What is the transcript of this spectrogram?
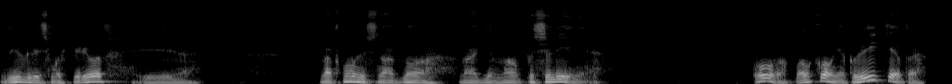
Двигались мы вперед и наткнулись на одно, на один, на поселение. О, полковник, вы видите это?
